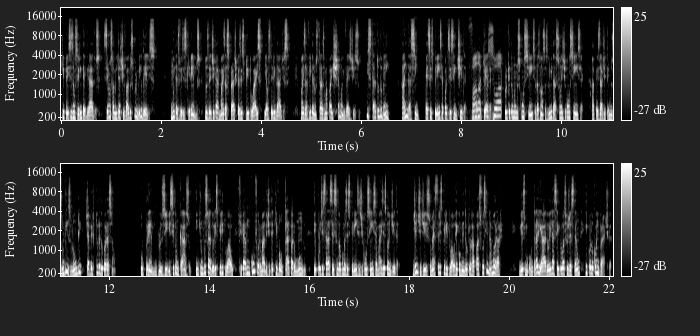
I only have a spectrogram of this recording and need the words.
que precisam ser integrados, serão somente ativados por meio deles. Muitas vezes queremos nos dedicar mais às práticas espirituais e austeridades, mas a vida nos traz uma paixão ao invés disso. Está tudo bem. Ainda assim, essa experiência pode ser sentida. Fala, pessoal! Porque tomamos consciência das nossas limitações de consciência, apesar de termos um vislumbre de abertura do coração. O Prêmio, inclusive, cita um caso em que um buscador espiritual ficava inconformado de ter que voltar para o mundo depois de estar acessando algumas experiências de consciência mais expandida. Diante disso, o mestre espiritual recomendou que o rapaz fosse namorar. Mesmo contrariado, ele aceitou a sugestão e colocou em prática.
